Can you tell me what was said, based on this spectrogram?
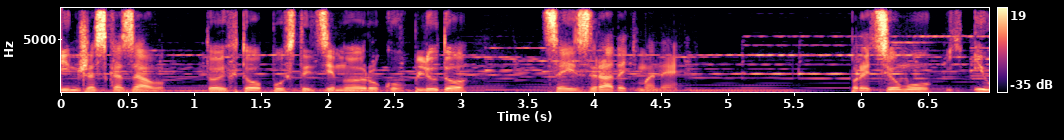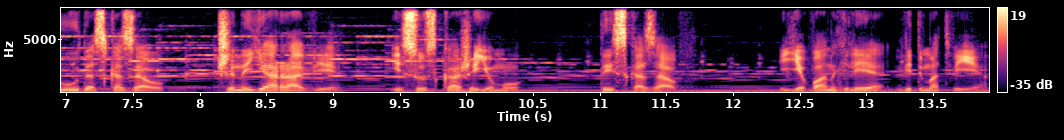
Він же сказав: той, хто опустить зі мною руку в блюдо, цей зрадить мене. При цьому й Іуда сказав: Чи не я равві? Ісус каже йому: Ти сказав. Євангелія від Матвія.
